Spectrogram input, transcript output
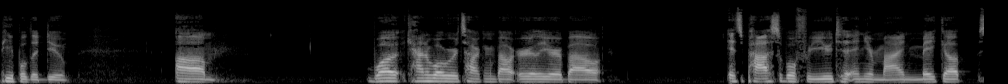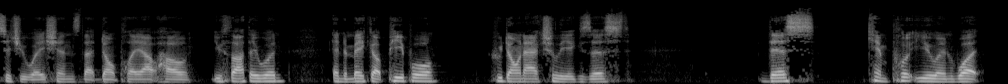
people to do. Um what kind of what we were talking about earlier about it's possible for you to in your mind make up situations that don't play out how you thought they would and to make up people who don't actually exist this can put you in what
